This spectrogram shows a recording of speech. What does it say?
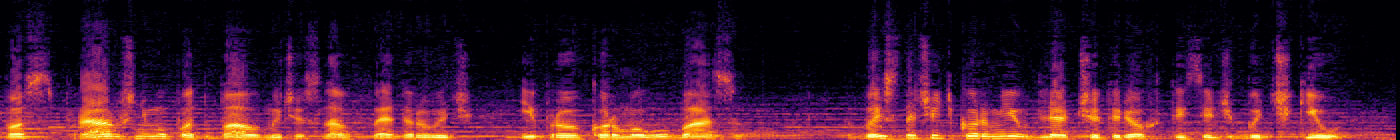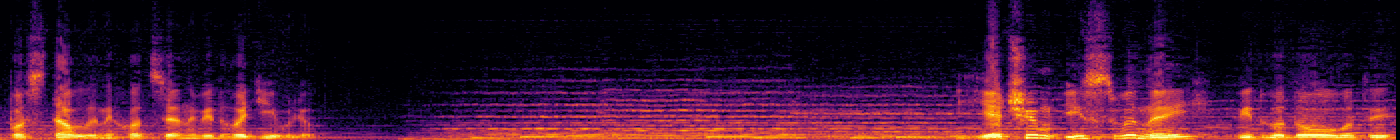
По-справжньому подбав Мечислав Федорович і про кормову базу. Вистачить кормів для чотирьох тисяч бичків, поставлених оце на відгодівлю. Є чим і свиней відгодовувати.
